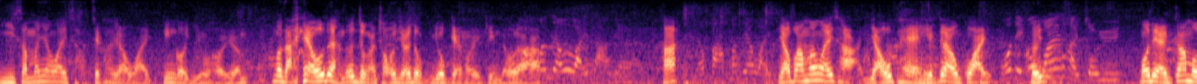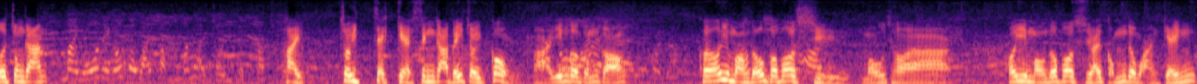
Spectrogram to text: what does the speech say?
二十蚊一位茶即刻有位，邊個要去咁？咁啊，但係有好多人都仲係坐住喺度唔喐嘅，我哋見到啦蚊有一位茶嘅，嚇。有八蚊一位。有八蚊位茶，有平亦都有貴。我哋嗰佢位係最，我哋係監冇中間，唔係我哋嗰個位十五蚊係最值得坐。係最值嘅，性價比最高啊，應該咁講。佢可以望到嗰棵樹，冇錯啦。可以望到棵樹喺咁嘅環境。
